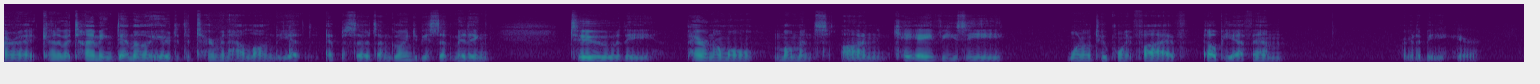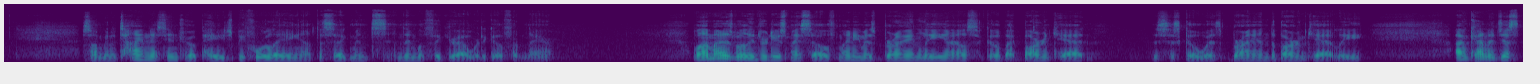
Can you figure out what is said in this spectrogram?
All right, kind of a timing demo here to determine how long the episodes I'm going to be submitting to the paranormal moments on KAVZ 102.5 LPFM are going to be here. So I'm going to time this intro page before laying out the segments, and then we'll figure out where to go from there. Well, I might as well introduce myself. My name is Brian Lee. I also go by Barncat. Let's just go with Brian the Barncat Lee. I'm kind of just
